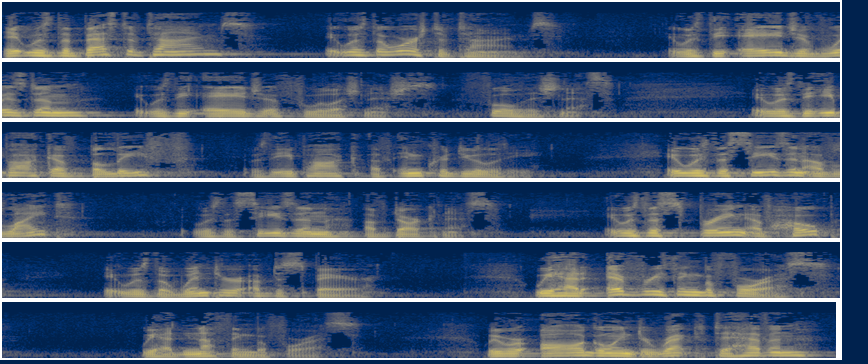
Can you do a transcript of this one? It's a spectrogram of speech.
It was the best of times, it was the worst of times. It was the age of wisdom, it was the age of foolishness. Foolishness. It was the epoch of belief, it was the epoch of incredulity. It was the season of light, it was the season of darkness. It was the spring of hope, it was the winter of despair. We had everything before us, we had nothing before us. We were all going direct to heaven,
